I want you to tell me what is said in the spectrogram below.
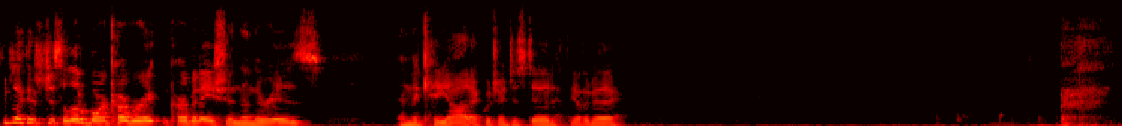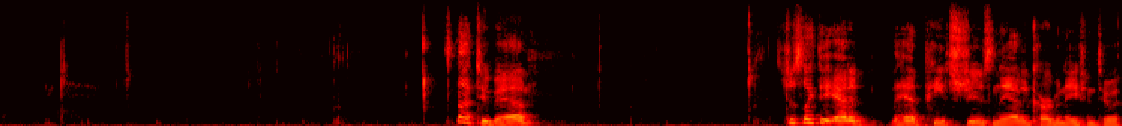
Seems like there's just a little more carbonation than there is in the Khaotic, which I just did the other day. It's not too bad. It's just like they added they had peach juice and they added carbonation to it.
